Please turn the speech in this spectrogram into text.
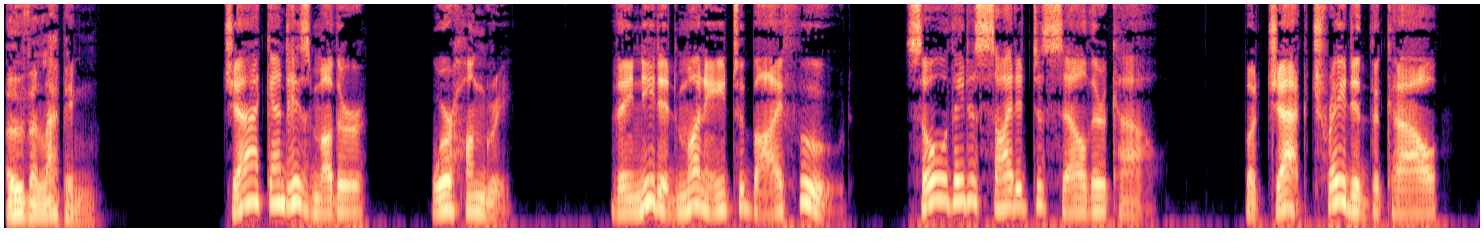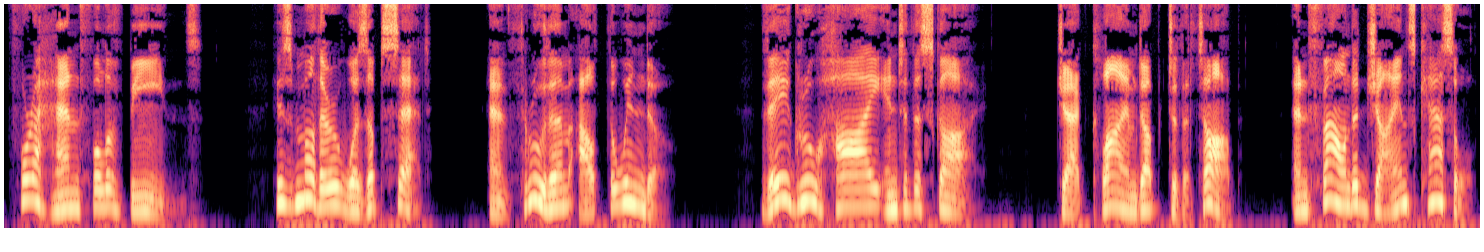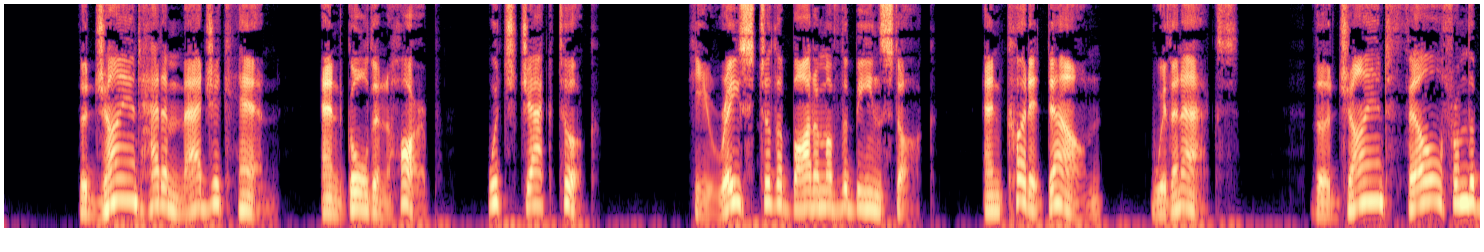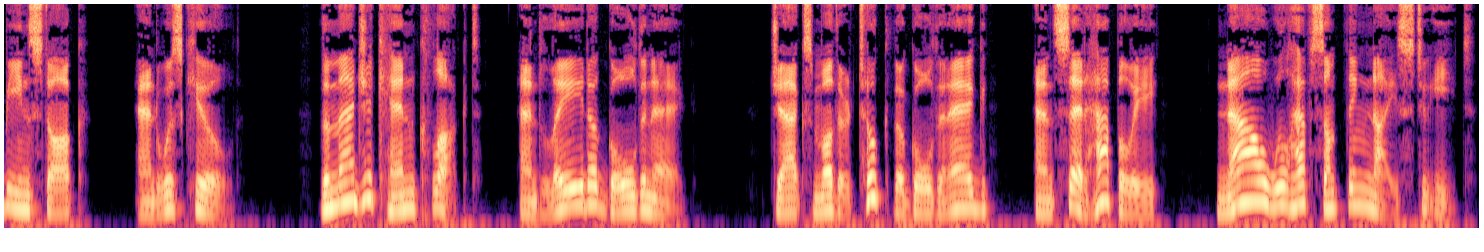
Overlapping. Jack and his mother were hungry. They needed money to buy food, so they decided to sell their cow. But Jack traded the cow for a handful of beans. His mother was upset and threw them out the window. They grew high into the sky. Jack climbed up to the top and found a giant's castle. The giant had a magic hen and golden harp, which Jack took. He raced to the bottom of the beanstalk and cut it down with an axe. The giant fell from the beanstalk and was killed. The magic hen clucked and laid a golden egg. Jack's mother took the golden egg and said happily, Now we'll have something nice to eat.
